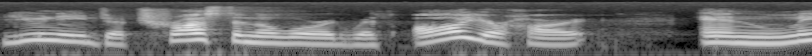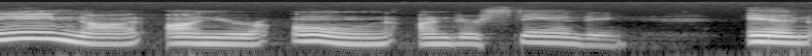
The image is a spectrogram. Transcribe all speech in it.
You need to trust in the Lord with all your heart and lean not on your own understanding. In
